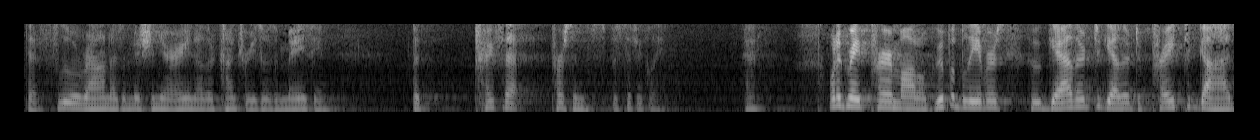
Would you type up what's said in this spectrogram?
that flew around as a missionary in other countries. It was amazing. But pray for that person specifically. Okay? What a great prayer model. Group of believers who gathered together to pray to God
